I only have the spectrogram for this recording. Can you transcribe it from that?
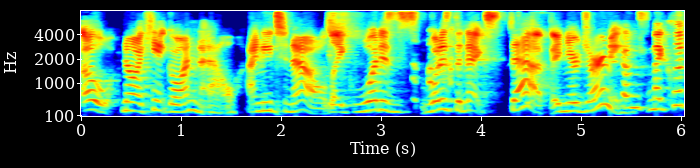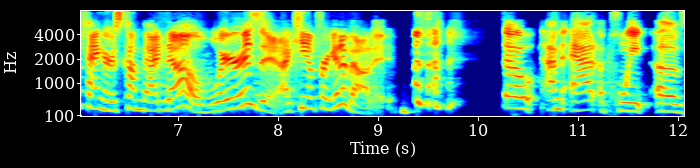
Oh, no, I can't go on now. I need to know. Like what is what is the next step in your journey? Comes, my cliffhangers come back. I know. Where is it? I can't forget about it. So I'm at a point of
